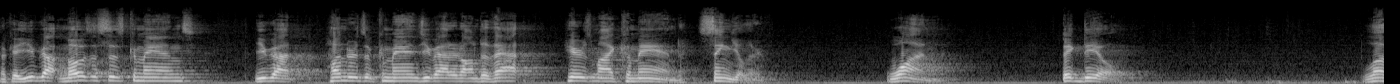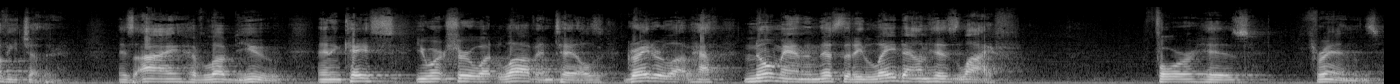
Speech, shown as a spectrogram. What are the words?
Okay, you've got Moses' commands, you've got hundreds of commands you've added onto that. Here's my command, singular. One. Big deal. Love each other as I have loved you. And in case you weren't sure what love entails, greater love hath no man than this, that he lay down his life for his friends.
